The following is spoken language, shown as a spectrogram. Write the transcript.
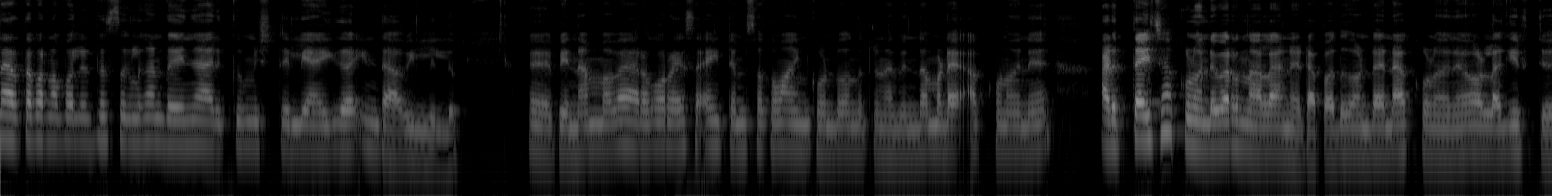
നേരത്തെ പറഞ്ഞ പോലെ ഡ്രസ്സുകൾ കണ്ടു കഴിഞ്ഞാൽ ആർക്കും ഇഷ്ടമില്ലായിക ഉണ്ടാവില്ലല്ലോ പിന്നെ അമ്മ വേറെ കുറേ ഐറ്റംസ് ഒക്കെ വാങ്ങിക്കൊണ്ട് വന്നിട്ടുണ്ട്. പിന്നെ നമ്മുടെ അക്കുണുവിന് അടുത്താഴ്ച അക്കുണുവിന്റെ പിറന്നാളാണ് കേട്ടോ. അപ്പോൾ അതുകൊണ്ട് തന്നെ അക്കുണുവിന് ഉള്ള ഗിഫ്റ്റ്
